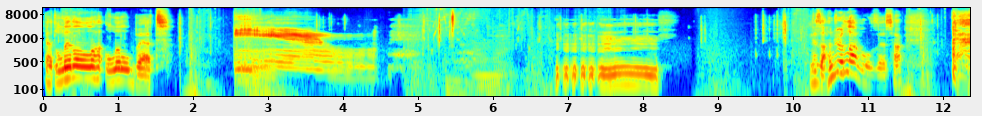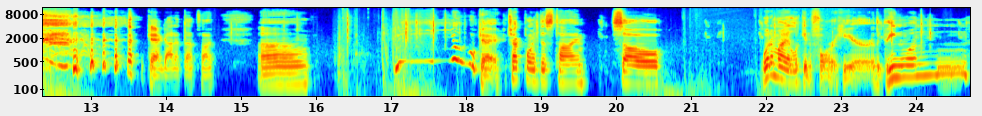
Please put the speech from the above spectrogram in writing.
That little, little bit. There's a hundred levels, this, huh? Okay, I got it that time. Um, okay, checkpoint this time. So, what am I looking for here? The green one?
